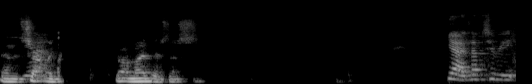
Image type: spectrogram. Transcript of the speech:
And Yeah. certainly run my business. Yeah, I'd love to read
